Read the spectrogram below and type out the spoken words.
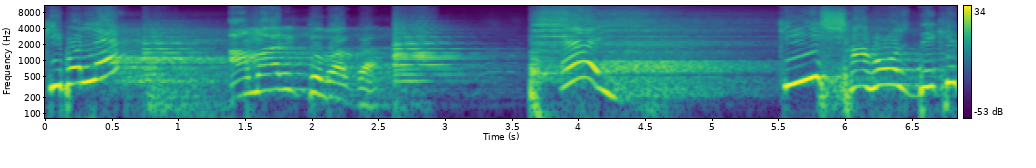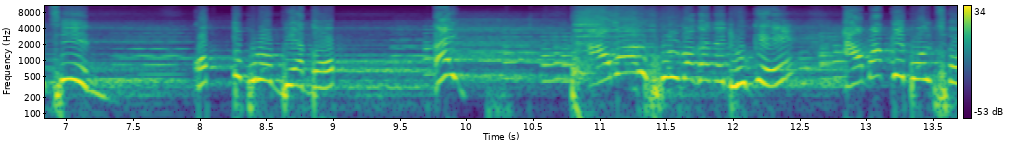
কি বললে? আমারই তো বাগান। এই কি সাহস দেখেছেন? কত পুরো বেদব আমার ফুল বাগানে ঢুকে আমাকে বলছো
